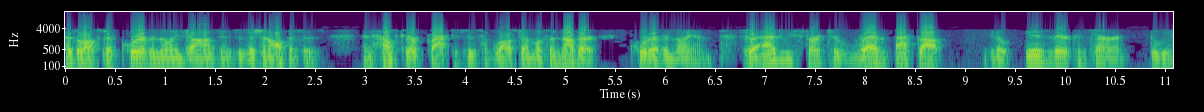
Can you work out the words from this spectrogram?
has lost a quarter of a million jobs in physician offices, and healthcare practices have lost almost another quarter of a million. So as we start to rev back up, you know, is there concern? Do we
